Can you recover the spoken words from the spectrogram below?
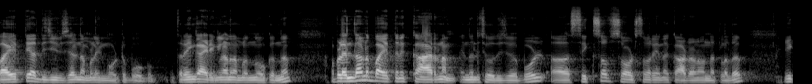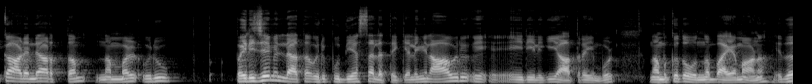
ഭയത്തെ അതിജീവിച്ചാൽ നമ്മൾ ഇങ്ങോട്ട് പോകും. ഇത്രയും കാര്യങ്ങളാണ് നമ്മൾ നോക്കുന്നത്. അപ്പോൾ എന്താണ് ഭയത്തിന് കാരണം എന്ന് ചോദിച്ചപ്പോൾ സിക്സ് ഓഫ് സോട്ട്സ് എന്ന് പറയുന്ന കാർഡാണ് വന്നിട്ടുള്ളത്. ഈ കാർഡിന്റെ അർത്ഥം നമ്മൾ ഒരു പരിചയമില്ലാത്ത ഒരു പുതിയ സ്ഥലത്തേക്ക് അല്ലെങ്കിൽ ആ ഒരു ഏരിയയിലേക്ക് യാത്ര ചെയ്യുമ്പോൾ നമുക്ക് തോന്നുന്ന ഭയമാണ്. ഇത്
